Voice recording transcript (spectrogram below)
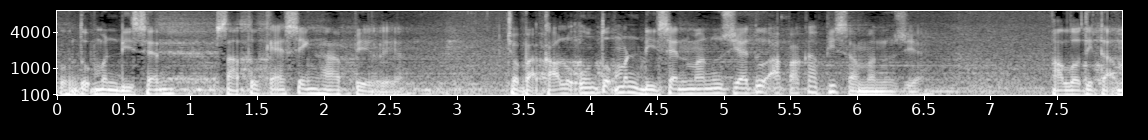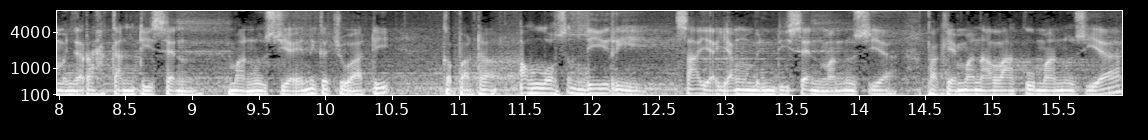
untuk mendesain satu casing HP ya. Coba kalau untuk mendesain manusia itu apakah bisa manusia Allah tidak menyerahkan desain manusia ini kecuali kepada Allah sendiri. Saya yang mendesain manusia. Bagaimana laku manusia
